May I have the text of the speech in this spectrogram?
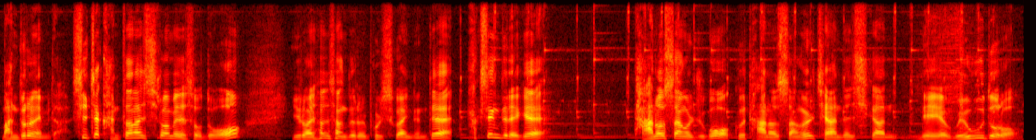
만들어냅니다. 실제 간단한 실험에서도 이러한 현상들을 볼 수가 있는데 학생들에게 단어쌍을 주고 그 단어쌍을 제한된 시간 내에 외우도록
